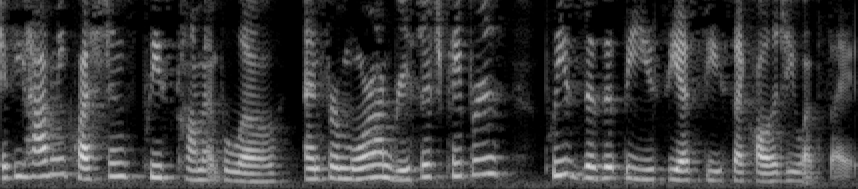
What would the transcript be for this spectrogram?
If you have any questions, please comment below. And for more on research papers, please visit the UCSD Psychology website.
